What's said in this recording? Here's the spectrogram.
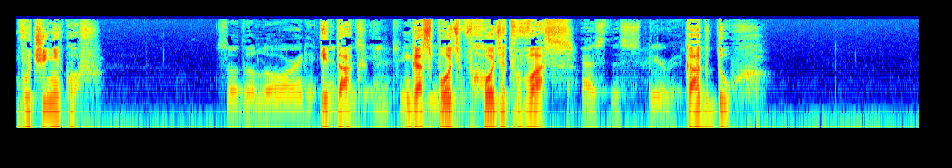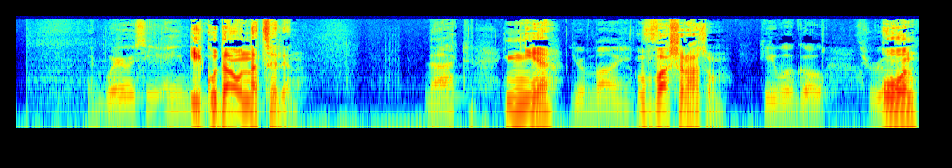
в учеников. Итак, Господь входит в вас как Дух. И куда Он нацелен? Не в ваш разум. Он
